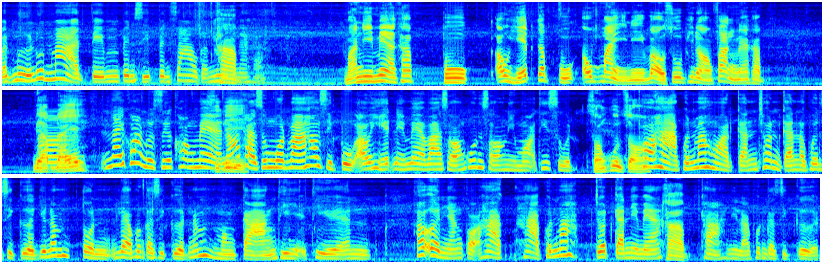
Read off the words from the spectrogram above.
บัดมือรุ่นมาเต็มเป็น10เป็น20ก็มีครับ นะคะ มานี่แม่ครับ ปลูก เอาเห็ดกับปลูกเอาไม้นี่เว้าสู่พี่น้องฟังนะครับ แบบใด เอ่อในความรู้สึกของแม่สิดี เนาะถ้าสมมุติว่าเฮาสิปลูกเอาเฮ็ดนี่แม่ว่า2คูณ2นี่เหมาะที่สุด2คูณพอหากเพิ่นมาหอดกันชนกันแล้วเพิ่นสิเกิดอยู่น้ำต้นแล้วเพิ่นก็สิเกิดน้ำหมองกลางที่ที่อันเขาเอิ้นหยังเกาะหากหากเพิ่นมาจดกันนี่แหม2ครับค่ะ นี่ล่ะเพิ่นก็สิเกิด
